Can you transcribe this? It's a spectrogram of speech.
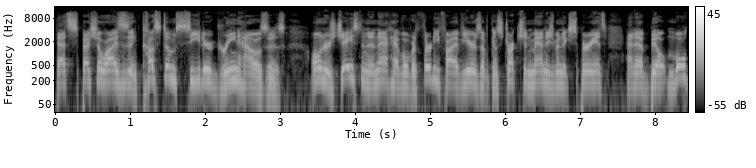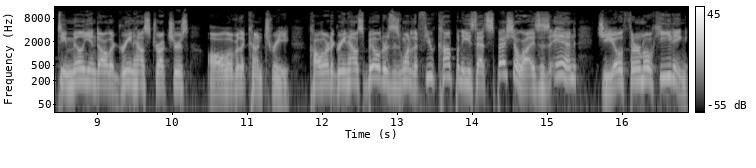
that specializes in custom cedar greenhouses. Owners Jason and Annette have over 35 years of construction management experience and have built multi million dollar greenhouse structures all over the country. Colorado Greenhouse Builders is one of the few companies that specializes in geothermal heating.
